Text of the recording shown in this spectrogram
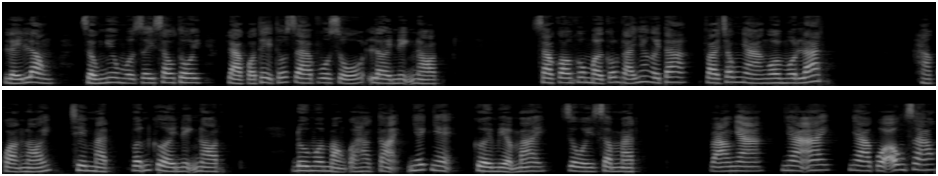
lấy lòng, giống như một giây sau thôi là có thể thốt ra vô số lời nịnh nọt. Sao con không mời con gái nhà người ta vào trong nhà ngồi một lát? Hà Quảng nói, trên mặt vẫn cười nịnh nọt. Đôi môi mỏng của Hạc Toại nhếch nhẹ, cười mỉa mai, rồi sầm mặt. Vào nhà, nhà ai? Nhà của ông sao?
